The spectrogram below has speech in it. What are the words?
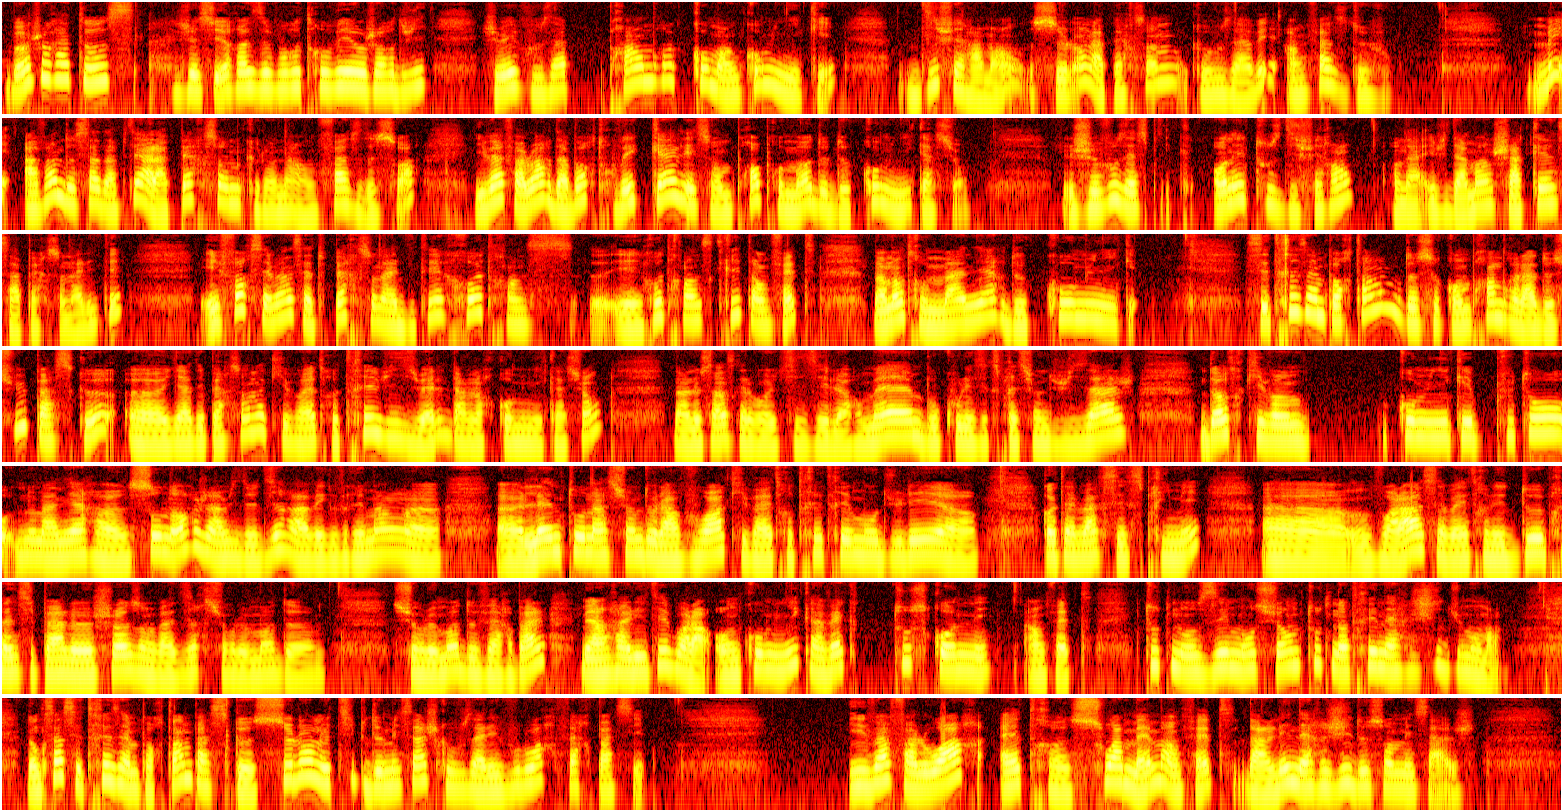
Bonjour à tous, je suis heureuse de vous retrouver aujourd'hui. Je vais vous apprendre comment communiquer différemment selon la personne que vous avez en face de vous. Mais avant de s'adapter à la personne que l'on a en face de soi, il va falloir d'abord trouver quel est son propre mode de communication. Je vous explique. On est tous différents, on a évidemment chacun sa personnalité, et forcément cette personnalité est retranscrite en fait dans notre manière de communiquer. C'est très important de se comprendre là-dessus parce que euh, il y a des personnes qui vont être très visuelles dans leur communication, dans le sens qu'elles vont utiliser leurs mains, beaucoup les expressions du visage, d'autres qui vont communiquer plutôt de manière euh, sonore, j'ai envie de dire, avec vraiment euh, l'intonation de la voix qui va être très très modulée quand elle va s'exprimer. voilà, ça va être les deux principales choses, on va dire, sur le mode sur le mode verbal, mais en réalité, voilà, on communique avec tout ce qu'on est, en fait, toutes nos émotions, toute notre énergie du moment. Donc ça, c'est très important parce que selon le type de message que vous allez vouloir faire passer, il va falloir être soi-même, en fait, dans l'énergie de son message.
